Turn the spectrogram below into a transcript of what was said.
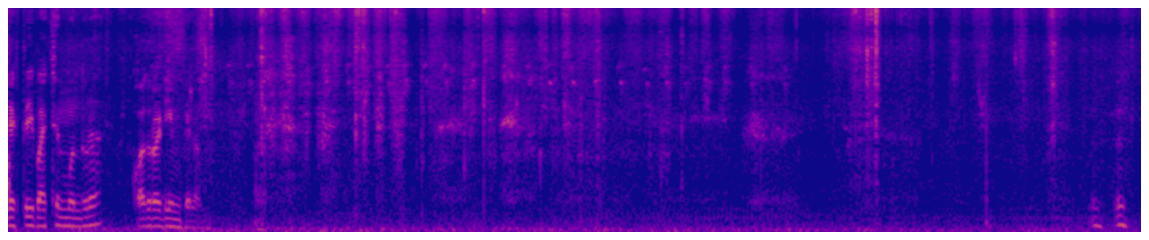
দেখতেই পাচ্ছেন বন্ধুরা, কতটা ডিম পেলাম। Mm-hmm.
